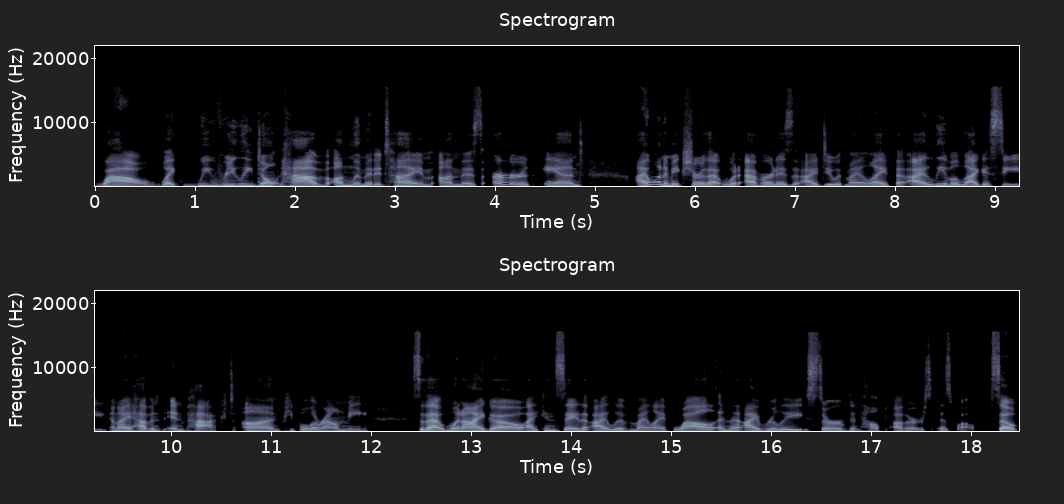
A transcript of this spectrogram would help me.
wow, like we really don't have unlimited time on this earth. And I want to make sure that whatever it is that I do with my life, that I leave a legacy and I have an impact on people around me. So that when I go, I can say that I lived my life well and that I really served and helped others as well. So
